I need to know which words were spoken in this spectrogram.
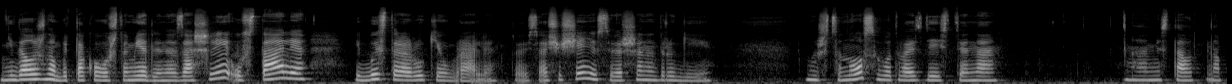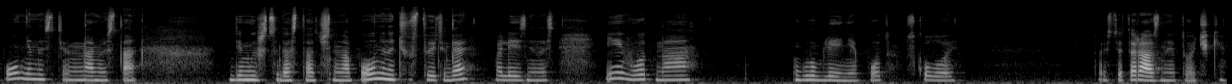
Не должно быть такого, что медленно зашли, устали и быстро руки убрали. То есть ощущения совершенно другие. Мышца носа, вот воздействие на на места вот наполненности, на места, где мышцы достаточно наполнены, чувствуете, да, болезненность, и вот на углубление под скулой. То есть это разные точки.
